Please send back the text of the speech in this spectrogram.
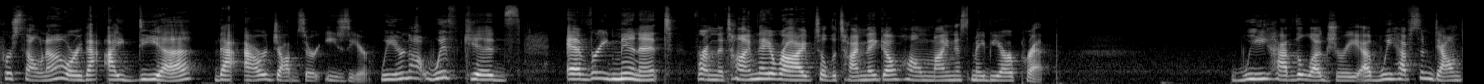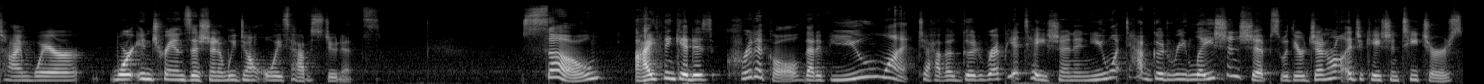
persona or that idea that our jobs are easier. We are not with kids every minute from the time they arrive till the time they go home, minus maybe our prep we have the luxury of we have some downtime where we're in transition and we don't always have students. So, I think it is critical that if you want to have a good reputation and you want to have good relationships with your general education teachers,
